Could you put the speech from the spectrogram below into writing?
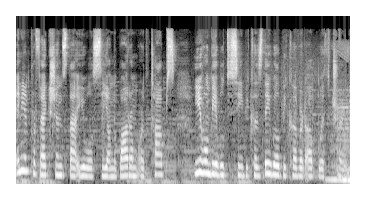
any imperfections that you will see on the bottom or the tops, you won't be able to see because they will be covered up with trim.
